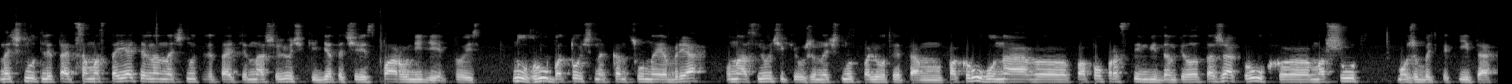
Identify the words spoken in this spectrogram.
начнут летать самостоятельно, начнут летать и наши летчики где-то через пару недель. То есть, ну, грубо точно к концу ноября у нас летчики уже начнут полеты там по кругу на, по, по простым видам пилотажа, круг, маршрут, может быть, какие-то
